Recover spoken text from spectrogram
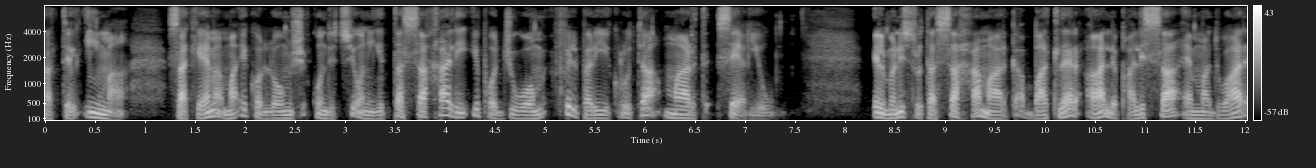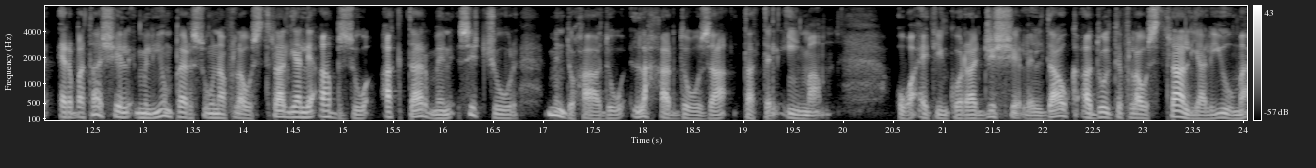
tat-tilqima, sakemm ma ikollhomx kundizzjonijiet tas-saħħa li jpoġġuhom fil-periklu ta' mard serju. Il-Ministru tas-Saħħa Mark Butler qal li bħalissa hemm madwar 14-il miljun persuna fl-Awstralja li qabżu aktar minn sitt xhur mindu ħadu l-aħħar doża tat-tilqima. Huwa qed jinkuraġġixxi lil dawk adulti fl-Awstralja li huma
